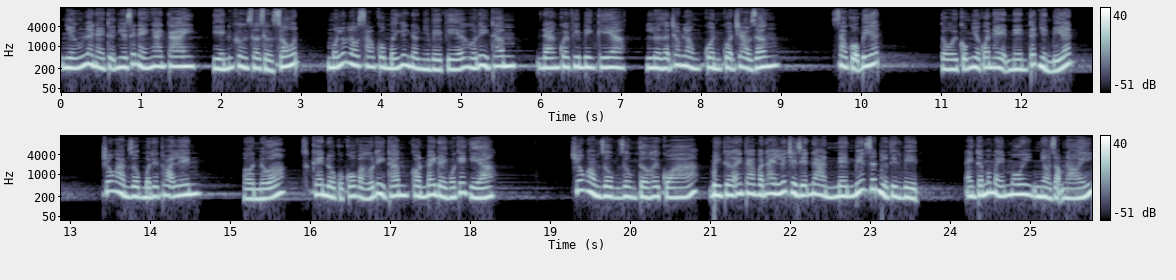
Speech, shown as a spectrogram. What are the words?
Những lời này tự nhiên sẽ đánh ngang tai, Khiến Khương Sơ sửng sốt. Một lúc lâu sau cô mới nghiêng đầu nhìn về phía hứa đình thâm, Đang quay phim bên kia. Lừa dẫn trong lòng quần cuộn trào dâng. Sao cậu biết? Tôi cũng nhiều quan hệ nên tất nhiên biết. Trúc Hàm Dục mở điện thoại lên. Hơn nữa, Scandal của cô và hứa đình thâm còn bay đầy ngoài kia kìa. Trúc hàm Dục dùng từ hơi quá. Bình thường anh ta vẫn hay lướt trên diễn đàn Nên biết rất nhiều tiền vịt. Anh ta mất máy môi, nhỏ giọng nói.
